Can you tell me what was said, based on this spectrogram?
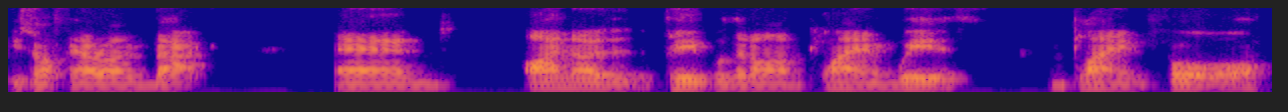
is off our own back. And I know that the people that I'm playing with and playing for,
